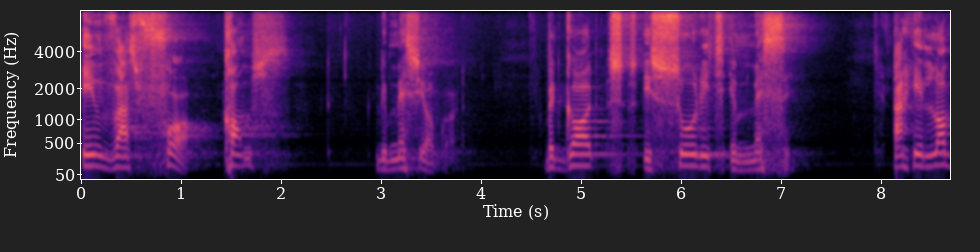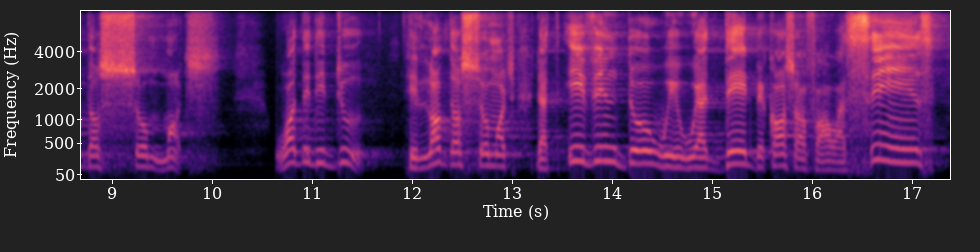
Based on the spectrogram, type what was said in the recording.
In verse 4 comes the mercy of God. But God is so rich in mercy. And He loved us so much. What did He do? He loved us so much that even though we were dead because of our sins,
